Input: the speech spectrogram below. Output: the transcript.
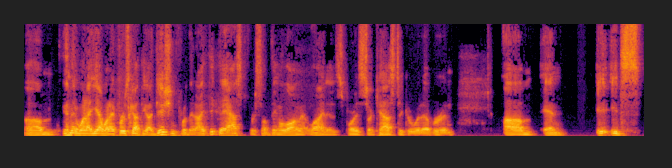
um, and then when I yeah when I first got the audition for that, I think they asked for something along that line as far as sarcastic or whatever. And um, and it, it's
